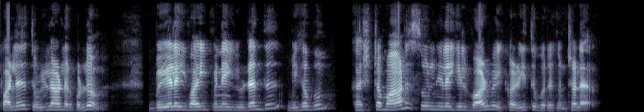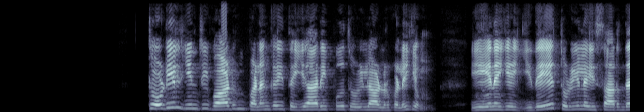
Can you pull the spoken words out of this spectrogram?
பல தொழிலாளர்களும் வேலை வாய்ப்பினை இழந்து மிகவும் கஷ்டமான சூழ்நிலையில் வாழ்வை கழித்து வருகின்றனர். தொழில் இன்றி வாடும் பணங்கை தயாரிப்பு தொழிலாளர்களையும் ஏனைய இதே தொழிலை சார்ந்த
